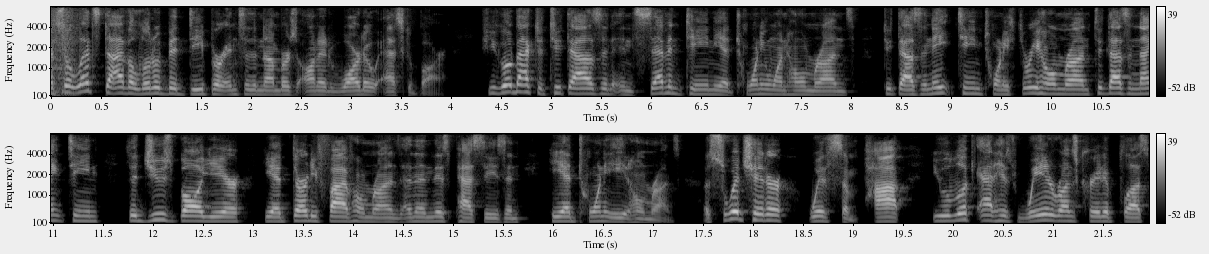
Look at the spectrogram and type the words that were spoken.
right, so let's dive a little bit deeper into the numbers on Eduardo Escobar. If you go back to 2017, he had 21 home runs. 2018, 23 home runs. 2019, the juice ball year, he had 35 home runs. And then this past season, he had 28 home runs. A switch hitter with some pop. You look at his weighted runs created plus,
